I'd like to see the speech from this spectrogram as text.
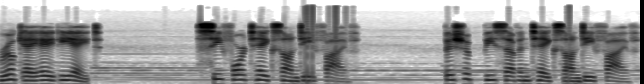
Rook a8 e8. C4 takes on d5. Bishop b7 takes on d5.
